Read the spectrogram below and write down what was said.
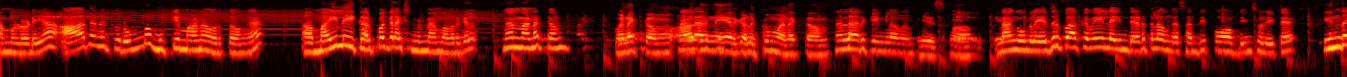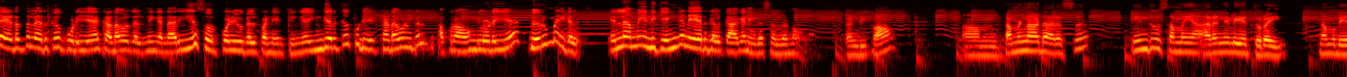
நம்மளுடைய ஆதனுக்கு ரொம்ப முக்கியமான ஒருத்தவங்க மயிலை கற்பகலட்சுமி மேம் அவர்கள். மேம் வணக்கம். வணக்கம். நேயர்களுக்கும் வணக்கம். நல்லா இருக்கீங்களா மேம் எஸ் நாங்க உங்களை எதிர்பார்க்கவே இல்லை. இந்த இடத்துல உங்க சந்திப்போம் அப்படின்னு சொல்லிட்டு. இந்த இடத்துல இருக்கக்கூடிய கடவுள்கள் நீங்க நிறைய சொற்பொழிவுகள் பண்ணிருக்கீங்க இங்க இருக்கக்கூடிய கடவுள்கள் அப்புறம் அவங்களுடைய பெருமைகள் எல்லாமே இன்னைக்கு எங்க நேயர்களுக்காக நீங்க சொல்லணும்? கண்டிப்பா. தமிழ்நாடு அரசு இந்து சமய அறநிலையத்துறை நம்முடைய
